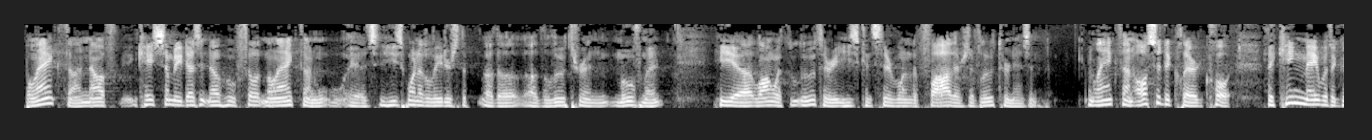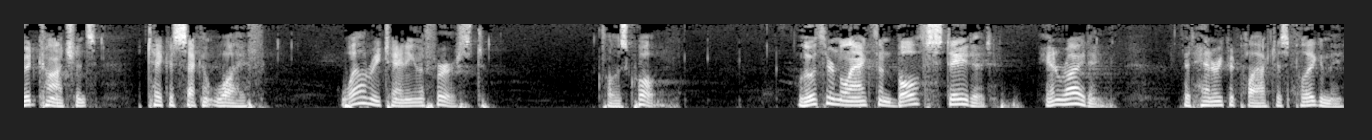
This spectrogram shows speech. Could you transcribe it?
Melanchthon, now if, in case somebody doesn't know who Philip Melanchthon is, he's one of the leaders of the, of the, of the Lutheran movement. He, uh, along with Luther, he's considered one of the fathers of Lutheranism. Melanchthon also declared, quote, the king may with a good conscience take a second wife, while retaining the first. Close quote. Luther and Melanchthon both stated in writing that Henry could practice polygamy.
